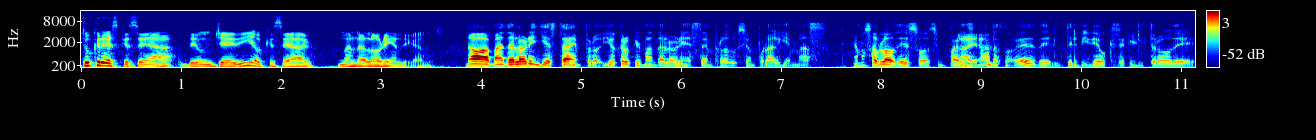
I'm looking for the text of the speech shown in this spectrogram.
¿Tú crees que sea de un Jedi o que sea Mandalorian, digamos? No, Mandalorian ya está en pro... Yo creo que el Mandalorian está en producción por alguien más. Hemos hablado de eso hace un par de Ah, semanas, ¿no? ¿Eh? Del, del video que se filtró de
